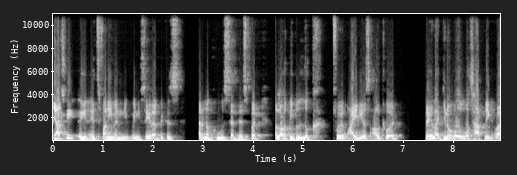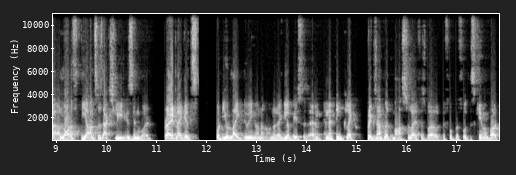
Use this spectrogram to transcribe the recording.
yeah. Actually, it's funny when you, when you say that because I don't know who said this, but a lot of people look for ideas outward. They're like, you know, oh, what's happening? Well, a lot of the answers actually is inward, right? Like it's what do you like doing on a, on a regular basis? And, and I think like, for example, with Master Life as well, before, before this came about,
